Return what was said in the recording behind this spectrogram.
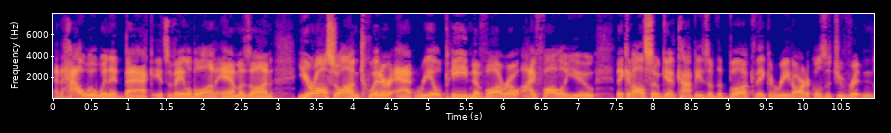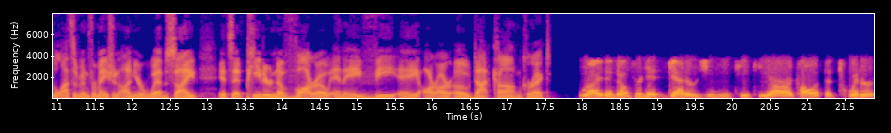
and how we'll win it back. It's available on Amazon. You're also on Twitter at Real P Navarro. I follow you. They can also get copies of the book. They can read articles that you've written. Lots of information on your website. It's at Peter Navarro, N A V A R R O dot com, correct? Right. And don't forget GETTR, G E T T R. I call it the Twitter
